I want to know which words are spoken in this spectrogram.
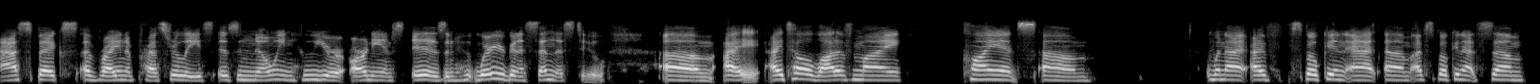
aspects of writing a press release is knowing who your audience is and who, where you're going to send this to. Um, I I tell a lot of my clients um, when I I've spoken at um, I've spoken at some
